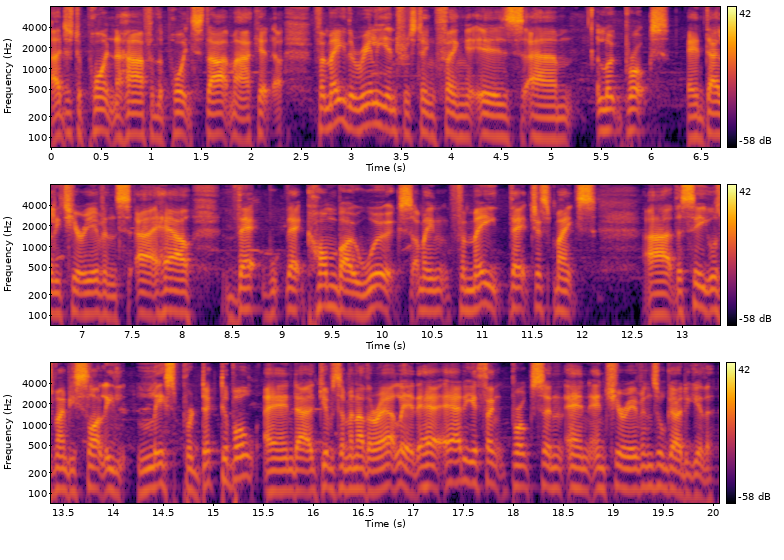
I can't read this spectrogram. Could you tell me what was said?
uh, just a point and a half of the point start market. For me, the really interesting thing is um, Luke Brooks and Daly Cherry Evans, uh, how that that combo works. I mean, for me, that just makes uh, the Seagulls maybe slightly less predictable and uh, gives them another outlet. How, how, do you think Brooks and, and, and Cherry Evans will go together?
